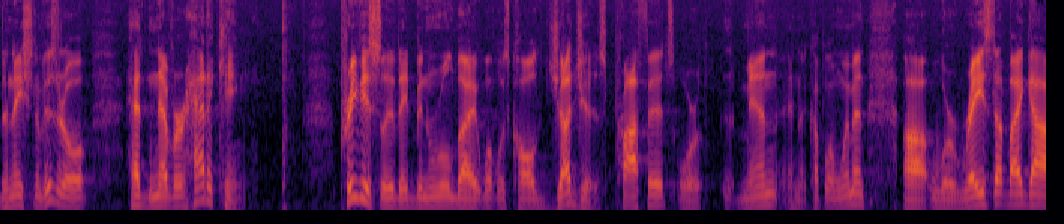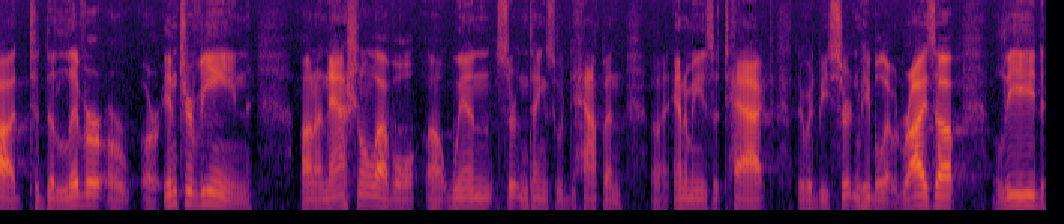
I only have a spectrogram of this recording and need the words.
the nation of Israel had never had a king. Previously, they'd been ruled by what was called judges, prophets, or men and a couple of women uh, were raised up by God to deliver or, or intervene on a national level uh, when certain things would happen, uh, enemies attacked. There would be certain people that would rise up, lead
